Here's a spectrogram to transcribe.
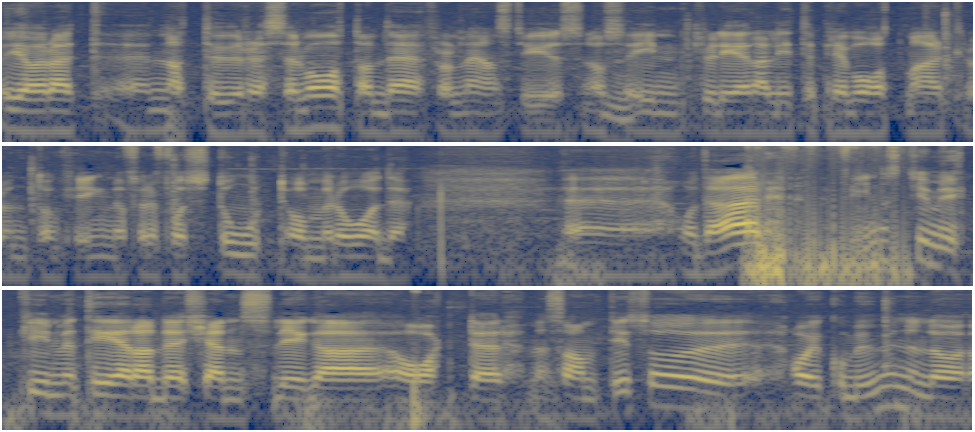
och göra ett eh, naturreservat av det från Länsstyrelsen och så inkludera lite privatmark runt omkring då, för att få ett stort område. Och där finns det ju mycket inventerade känsliga arter men samtidigt så har ju kommunen då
